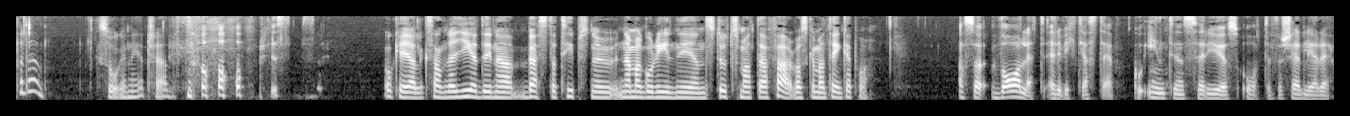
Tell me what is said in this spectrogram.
på den. Såga ner trädet. ja, precis. Okej Alexandra, ge dina bästa tips nu när man går in i en studsmattaffär. Vad ska man tänka på? Alltså valet är det viktigaste. Gå in till en seriös återförsäljare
